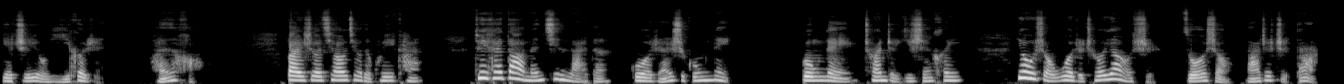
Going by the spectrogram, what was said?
也只有一个人。很好，百蛇悄悄的窥看。推开大门进来的果然是宫内。宫内穿着一身黑，右手握着车钥匙，左手拿着纸袋，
